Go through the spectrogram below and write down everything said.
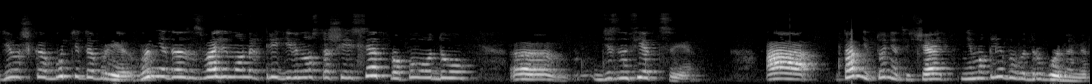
девушка, будьте добры, вы мне назвали номер 39060 по поводу э, дезинфекции, а там никто не отвечает. Не могли бы вы другой номер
